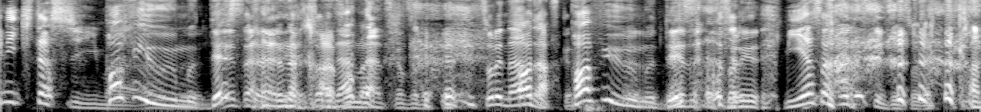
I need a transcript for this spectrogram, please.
に来たし今。 perfume ですって。なんかそれ何なんですかそれ。それあ何なんですか？ perfume ですそれ宮迫ですよそれ。完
